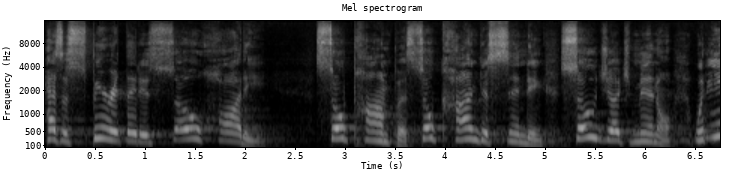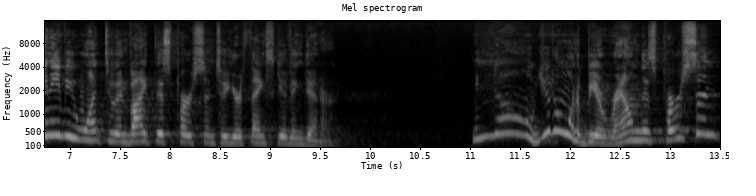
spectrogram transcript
has a spirit that is so haughty, so pompous, so condescending, so judgmental? Would any of you want to invite this person to your Thanksgiving dinner? I mean, no, you don't want to be around this person.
